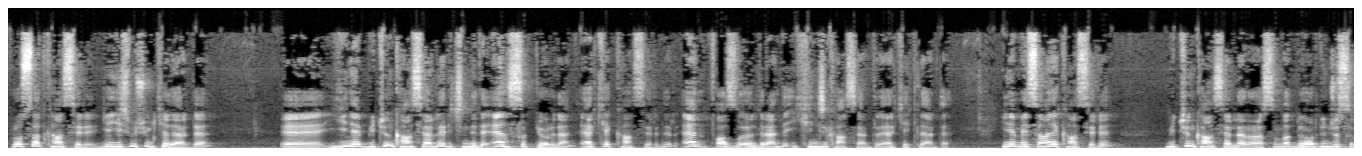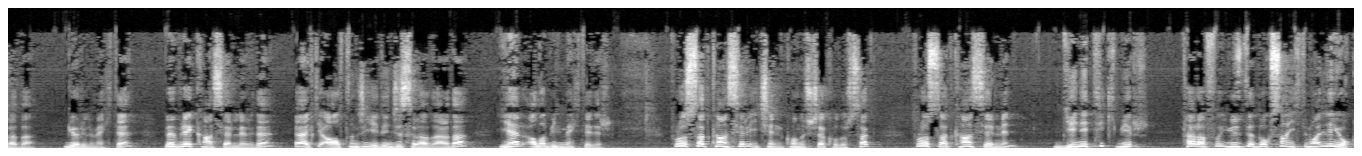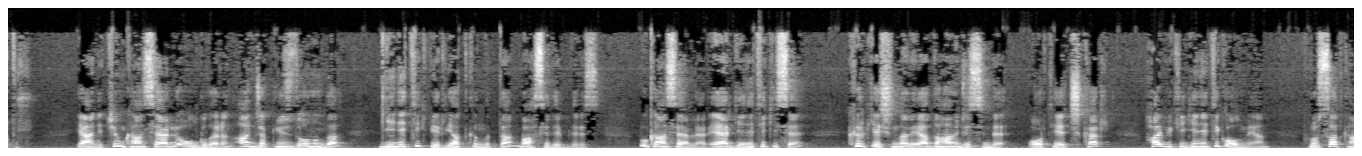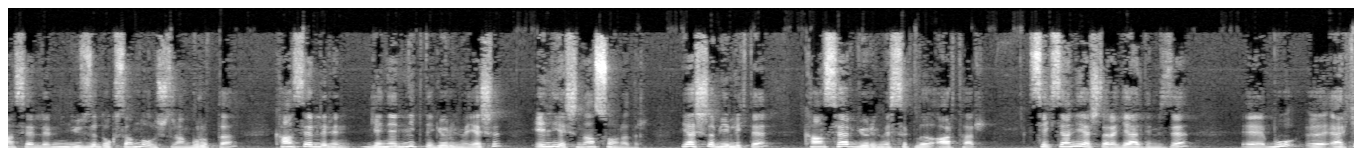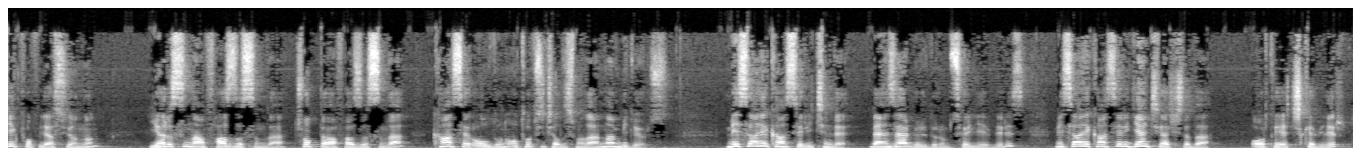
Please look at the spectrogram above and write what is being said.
Prostat kanseri gelişmiş ülkelerde e, yine bütün kanserler içinde de en sık görülen erkek kanseridir. En fazla öldüren de ikinci kanserdir erkeklerde. Yine mesane kanseri bütün kanserler arasında dördüncü sırada görülmekte. Böbrek kanserleri de belki altıncı, yedinci sıralarda yer alabilmektedir. Prostat kanseri için konuşacak olursak, prostat kanserinin genetik bir tarafı %90 ihtimalle yoktur. Yani tüm kanserli olguların ancak %10'unda genetik bir yatkınlıktan bahsedebiliriz. Bu kanserler eğer genetik ise 40 yaşında veya daha öncesinde ortaya çıkar. Halbuki genetik olmayan prostat kanserlerinin %90'ını oluşturan grupta kanserlerin genellikle görülme yaşı 50 yaşından sonradır. Yaşla birlikte kanser görülme sıklığı artar. 80'li yaşlara geldiğimizde e, bu e, erkek popülasyonunun yarısından fazlasında, çok daha fazlasında kanser olduğunu otopsi çalışmalarından biliyoruz. Mesane kanseri için de benzer bir durum söyleyebiliriz. Mesane kanseri genç yaşta da ortaya çıkabilir.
